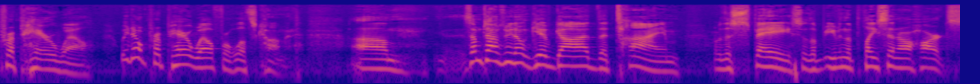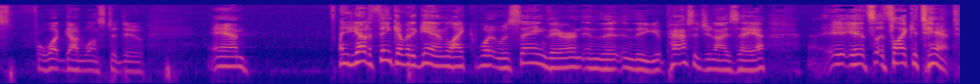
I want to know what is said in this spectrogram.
prepare well. We don't prepare well for what's coming. Um, sometimes we don't give God the time or the space or the, even the place in our hearts for what God wants to do. And and you got to think of it again, like what it was saying there in, in the, in the passage in Isaiah. It, it's, it's like a tent.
